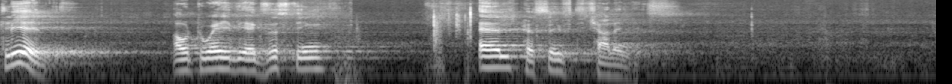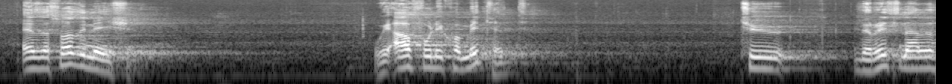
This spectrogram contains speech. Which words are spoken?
clearly outweigh the existing and perceived challenges. As a Swazi nation, we are fully committed to the regional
